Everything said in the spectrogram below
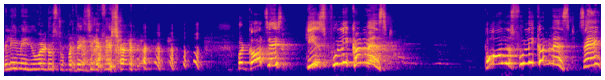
Believe me, you will do stupid things in your future. but God says He is fully convinced. Paul is fully convinced, saying,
